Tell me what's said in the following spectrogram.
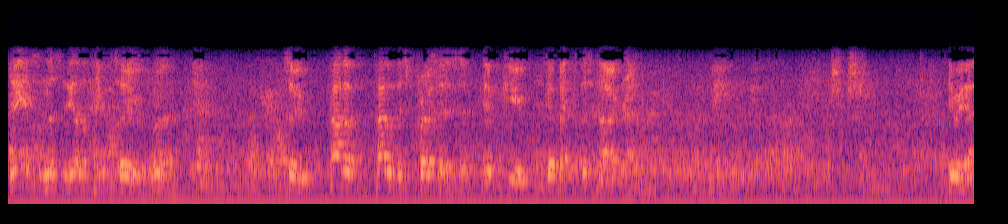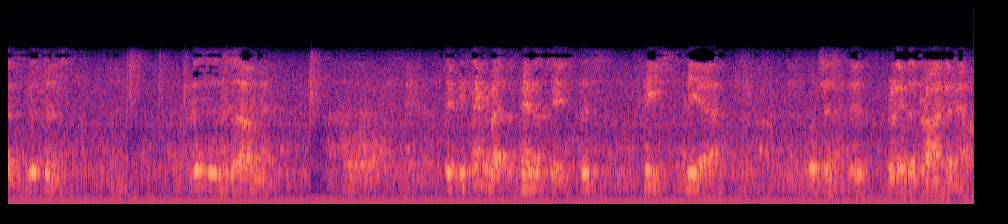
yes, and this is the other thing too. So part of part of this process, if, if you go back to this diagram, here we are. So this is this is um, if you think about dependencies, this piece here, which is, is really the driver now,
